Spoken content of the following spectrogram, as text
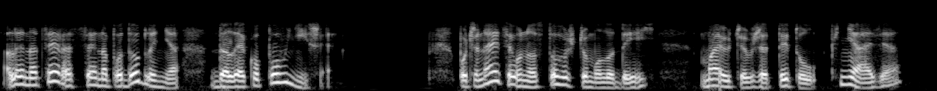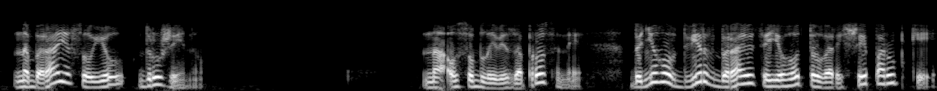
Але на цей раз це наподоблення далеко повніше. Починається воно з того, що молодий, маючи вже титул князя, набирає свою дружину. На особливі запросини до нього в двір збираються його товариші парубки,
